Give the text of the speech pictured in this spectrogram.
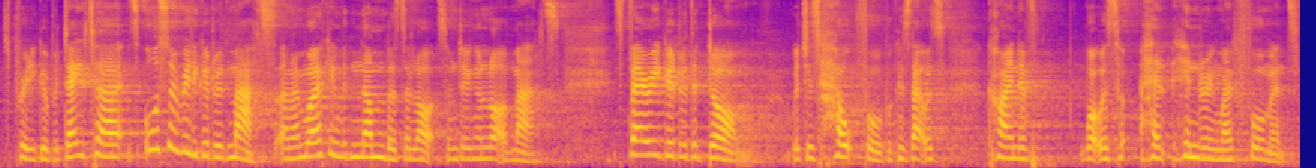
It's pretty good with data. It's also really good with maths, and I'm working with numbers a lot, so I'm doing a lot of maths. It's very good with the DOM which is helpful because that was kind of what was hindering my performance.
